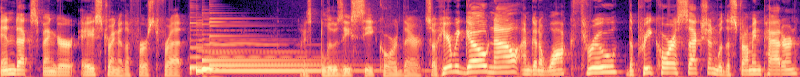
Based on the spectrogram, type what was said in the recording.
index finger, A string of the first fret. Nice bluesy C chord there. So here we go now. I'm gonna walk through the pre-chorus section with the strumming pattern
